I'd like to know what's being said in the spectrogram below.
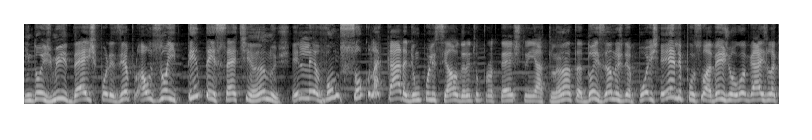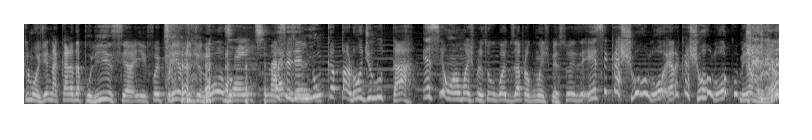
Em 2010, por exemplo, aos 87 anos, ele levou um soco na cara de um policial durante um protesto em Atlanta. Dois anos anos depois, ele, por sua vez, jogou gás lacrimogêneo na cara da polícia e foi preso de novo. Gente, Ou seja, ele nunca parou de lutar. Esse é uma expressão que eu gosto de usar para algumas pessoas. Esse cachorro louco, era cachorro louco mesmo, né?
